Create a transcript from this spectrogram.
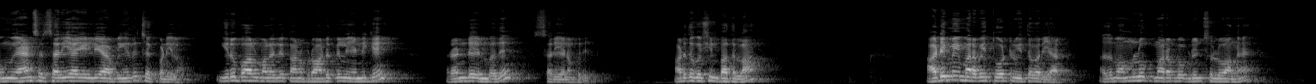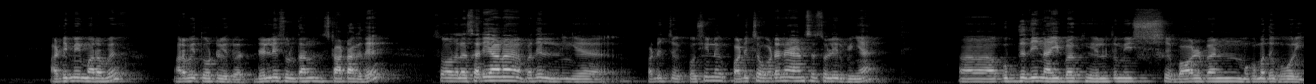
உங்கள் ஆன்சர் சரியா இல்லையா அப்படிங்கிறத செக் பண்ணிடலாம். இருபால் மலையில் காணப்படும் அடுக்குகளின் எண்ணிக்கை ரெண்டு என்பது சரியான பதில். அடுத்த கொஷின் பார்த்துடலாம். அடிமை மரபை தோற்றுவித்தவர் யார்? அது மம்லூக் மரபு அப்படின்னு சொல்லுவாங்க. அடிமை மரபு மரபை தோற்றுவித்தவர். டெல்லி சுல்தான் ஸ்டார்ட் ஆகுது. ஸோ அதில் சரியான பதில் நீங்கள் படித்த கொஷினு படித்த உடனே ஆன்சர் சொல்லியிருப்பீங்க குப்துதீன் ஐபக் இல்துமிஷ் பால்பன் முகமது கோரி.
